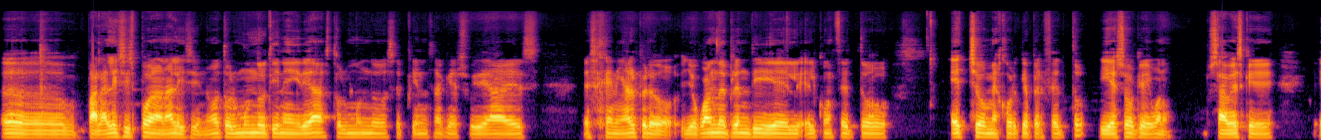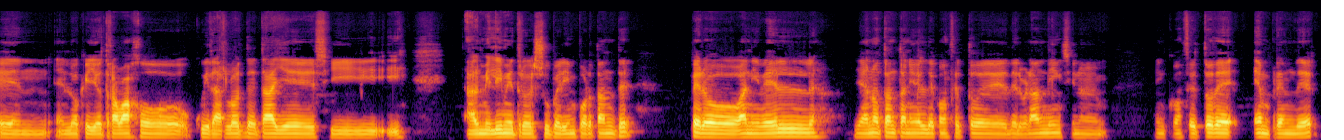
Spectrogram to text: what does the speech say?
eh, parálisis por análisis, ¿no? Todo el mundo tiene ideas, todo el mundo se piensa que su idea es, es genial, pero yo cuando aprendí el, el concepto hecho mejor que perfecto, y eso que, bueno, sabes que en, lo que yo trabajo, cuidar los detalles y, al milímetro es súper importante, pero a nivel, ya no tanto a nivel de concepto del branding, sino en, concepto de emprender,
